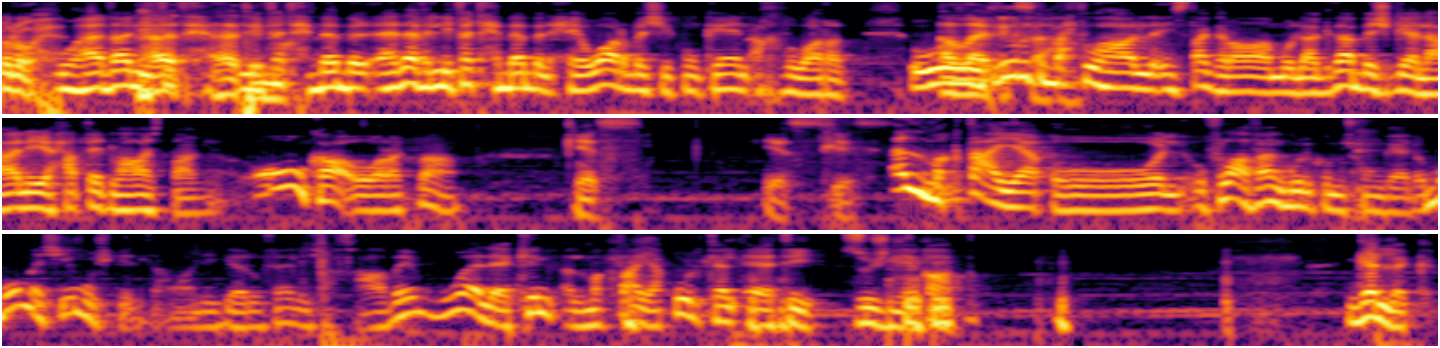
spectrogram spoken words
روح. وهذا اللي فتح اللي. فتح باب هذا اللي فتح باب الحوار باش يكون كاين أخذ ورد. الصحة. تبحثوها على الإنستغرام ولا كذا باش قالها لي حطيت الهاشتاج au cas où راك فاهم. yes yes yes المقطع يقول وفي la fin نقول لكم شكون قالوا. bon ماشي مشكل زعما اللي قالوا ثاني شخص عظيم. ولكن المقطع يقول كالآتي. زوج نقاط. قال لك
